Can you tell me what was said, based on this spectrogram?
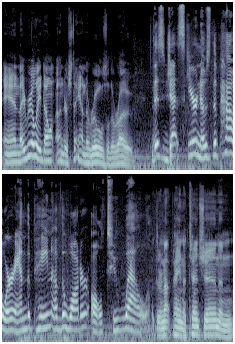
and they really don't understand the rules of the road. This jet skier knows the power and the pain of the water all too well. They're not paying attention, and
